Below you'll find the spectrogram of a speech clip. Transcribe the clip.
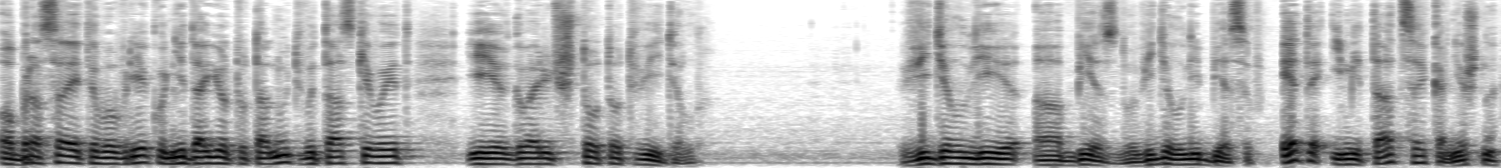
бросает его в реку, не дает утонуть, вытаскивает и говорит, что тот видел. Видел ли а, бездну, видел ли бесов. Это имитация, конечно,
